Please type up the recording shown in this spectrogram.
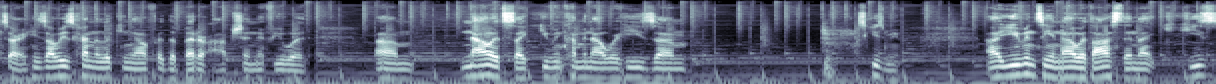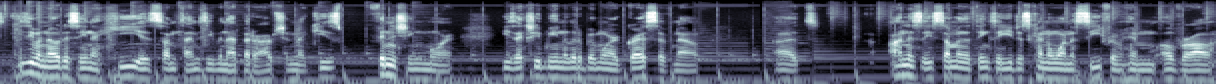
sorry, he's always kind of looking out for the better option, if you would. Um, now it's like even coming out where he's um, excuse me. Uh, you even see it now with Austin, like he's he's even noticing that he is sometimes even that better option. Like he's finishing more. He's actually being a little bit more aggressive now. Uh, it's honestly some of the things that you just kind of want to see from him overall.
